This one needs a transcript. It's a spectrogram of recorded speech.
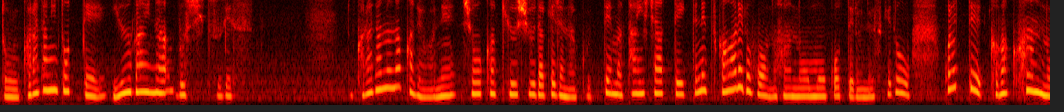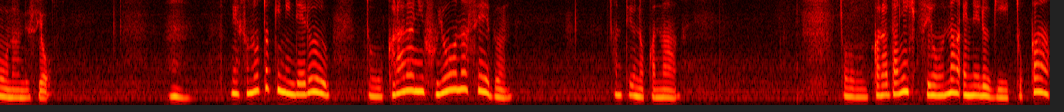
と体にとって有害な物質です。体の中ではね消化吸収だけじゃなくって、まあ、代謝って言ってね使われる方の反応も起こってるんですけどこれって化学反応なんですよ。うん、でその時に出ると体に不要な成分。なんていうのかな。と体に必要なエネルギーとかあ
